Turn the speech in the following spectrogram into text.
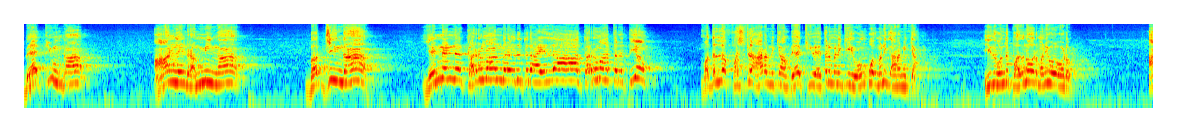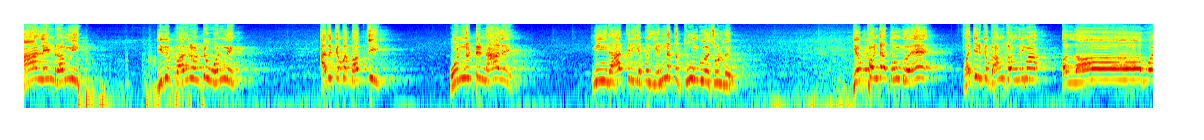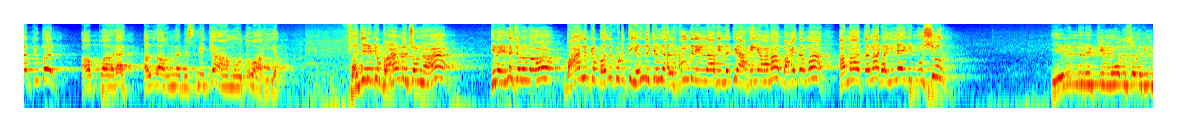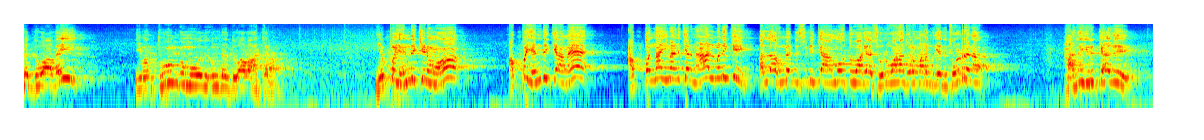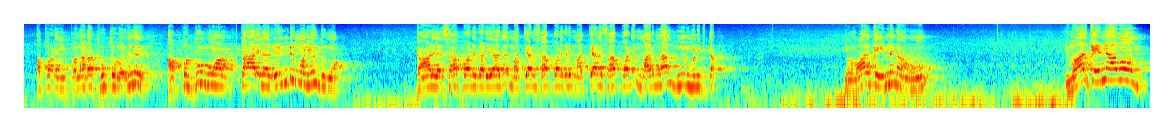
வேக்யூங்க online ரம்மிங்க பப்ஜிங்க என்னென்ன கருமாந்திரம் இருக்குதா எல்லா கருமாத்திரத்தையும் முதல்ல ஃபஸ்ட்டில் ஆரம்பிக்கான். வேக்யூ எத்தனை மணிக்கு? ஒம்பது மணிக்கு ஆரம்பிக்கான். இது வந்து பதினோரு மணி ஓடும். ஆன்லைன் ரம்மி இது பதினொட்டு ஒன்று அதுக்கப்புறம் பப்ஜி. ஒன்று டு நாலு. நீ ராத்திரி எப்போ என்னத்தை தூங்குவ சொல்லு? எப்பண்டா தூங்குவேன் ஃபஜருக்கு பாங்க சொல்லுவாங்க தெரியுமா? அல்லாஹ் அக்பர். அப்பாட அல்லாஹும்ம பிஸ்மிக்க ஆமூத்து வாகியா ஃபஜருக்கு பாங்க சொன்னா இவன் என்ன சொல்லணும்? பாங்குக்கு பதில் கொடுத்து எழுந்திருக்கணும் அல்ஹம்துலில்லாஹ் இல்லதி அகையானா பாய்தமா அமாத்தனா இலேகி நுஷூர். எழுந்திருக்கும் போது சொல்கின்ற துவாவை இவன் தூங்கும் போது கொன்ற துவாவா எப்ப எந்திக்கணுமோ அப்ப எந்திக்காம அப்பந்தான் இவன் நினைச்சார் நாலு மணிக்கு. அல்லாஹுமே பிஸ்மிக்க அமௌத்துவாக சொல்லுவானா சொல்ல மாட்டான்னு தெரியாது. சொல்றேன் நான். அது இருக்காது. அப்பாடா இப்ப தூக்கம் வருதுன்னு அப்பன் தூங்குவான். காலையில ரெண்டு மணி வரை தூங்குவான். காலையில சாப்பாடு கிடையாது மத்தியானம் சாப்பாடு கிடையாது. மத்தியான சாப்பாடு மறுநாள் மூணு மணிக்கு தான். இவன் வாழ்க்கை என்னங்க ஆகும்? இவன் வாழ்க்கை என்ன ஆகும்?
